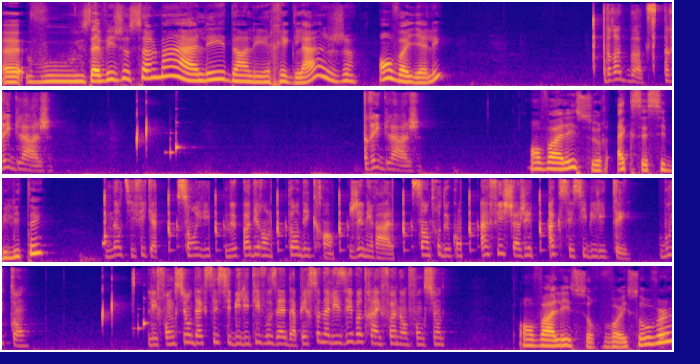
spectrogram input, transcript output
euh, vous avez juste seulement à aller dans les réglages. On va y aller. Dropbox, réglage. Réglage. On va aller sur accessibilité. Notification. Ne pas déranger. Temps d'écran. Général. Centre de compte. Affichage. Accessibilité. Bouton. Les fonctions d'accessibilité vous aident à personnaliser votre iPhone en fonction. On va aller sur VoiceOver.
